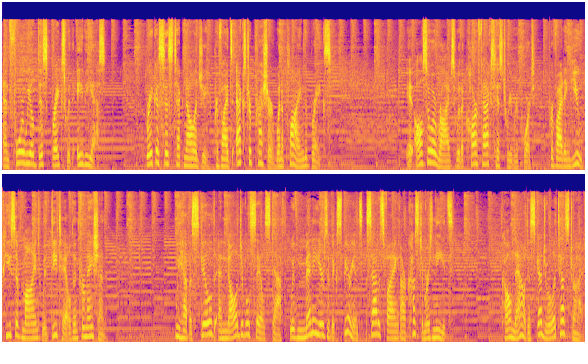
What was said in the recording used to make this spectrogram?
and four-wheel disc brakes with ABS. Brake Assist technology provides extra pressure when applying the brakes. It also arrives with a Carfax history report, providing you peace of mind with detailed information. We have a skilled and knowledgeable sales staff with many years of experience satisfying our customers' needs. Call now to schedule a test drive.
